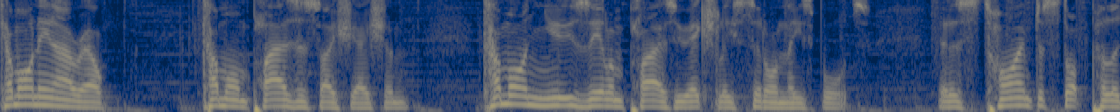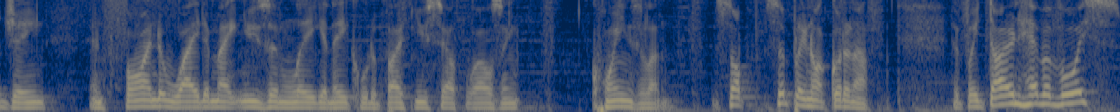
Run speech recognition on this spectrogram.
Come on, NRL. Come on, Players Association. Come on, New Zealand players who actually sit on these boards. It is time to stop pillaging and find a way to make New Zealand League an equal to both New South Wales and Queensland. Simply not good enough. If we don't have a voice,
